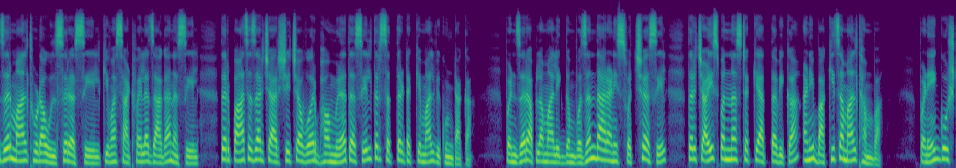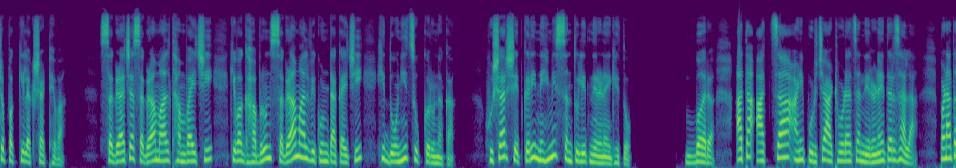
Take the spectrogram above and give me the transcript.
जर माल थोडा उलसर असेल किंवा साठवायला जागा नसेल तर पाच हजार चारशेच्या वर भाव मिळत असेल तर सत्तर टक्के माल विकून टाका. पण जर आपला माल एकदम वजनदार आणि स्वच्छ असेल तर चाळीस पन्नास टक्के आत्ता विका आणि बाकीचा माल थांबवा. पण एक गोष्ट पक्की लक्षात ठेवा. सगळ्याच्या सगळा माल थांबवायची किंवा घाबरून सगळा माल विकून टाकायची ही दोन्ही चूक करू नका. हुशार शेतकरी नेहमीच संतुलित निर्णय घेतो. बरं आता आजचा आणि पुढच्या आठवड्याचा निर्णय तर झाला पण आता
